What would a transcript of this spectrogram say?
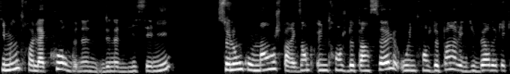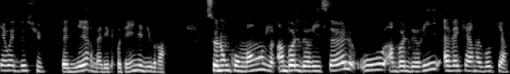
qui montre la courbe de notre glycémie selon qu'on mange, par exemple, une tranche de pain seul ou une tranche de pain avec du beurre de cacahuète dessus, c'est-à-dire bah, des protéines et du gras. Selon qu'on mange un bol de riz seul ou un bol de riz avec un avocat.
